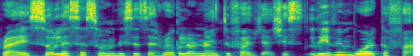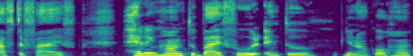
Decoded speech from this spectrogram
Right? So let's assume this is a regular nine to five job. She's leaving work af- after five, heading home to buy food and to, you know, go home.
